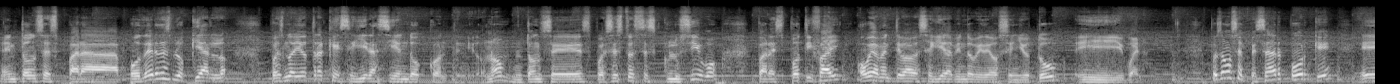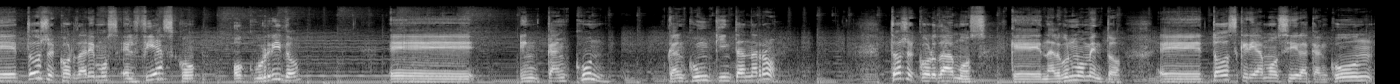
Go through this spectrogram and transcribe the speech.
Entonces, para poder desbloquearlo, pues no hay otra que seguir haciendo contenido, ¿no? Entonces, pues esto es exclusivo para Spotify. Obviamente va a seguir habiendo videos en YouTube y bueno. Pues vamos a empezar porque eh, todos recordaremos el fiasco ocurrido eh, en Cancún, Cancún, Quintana Roo. Todos recordamos que en algún momento eh, todos queríamos ir a Cancún,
